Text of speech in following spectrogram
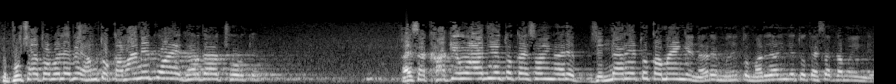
تو پوچھا تو بولے، بھائی، ہم تو کمانے کو آئے گھر دار چھوڑ کے۔ ایسا کھا کے اڑا دیا تو کیسا ہوئیں گے؟ ارے، زندہ رہے تو کمائیں گے نا۔ ارے، میں تو مر جائیں گے تو کیسا کمائیں گے؟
